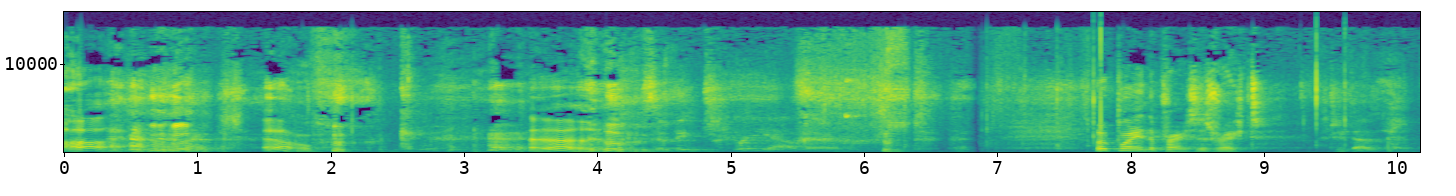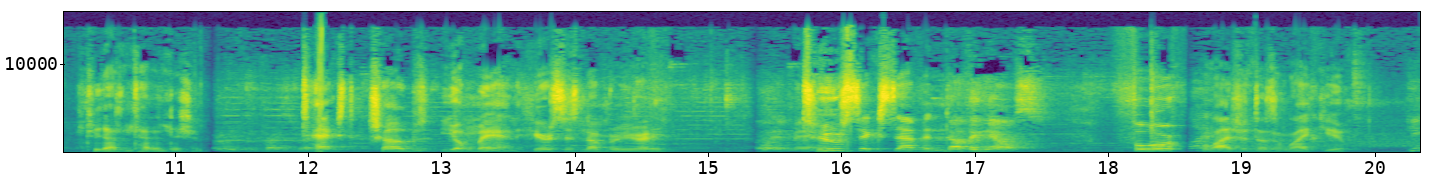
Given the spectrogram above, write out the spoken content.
uh. Oh, oh, oh, oh. There's a big tree out there. We're playing The Price is Right, 2010. 2010 edition. The Price is Right. Text Chubbs Young Man. Here's his number. You ready? Oh, Two six seven Nothing else. four. Elijah doesn't like you. You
